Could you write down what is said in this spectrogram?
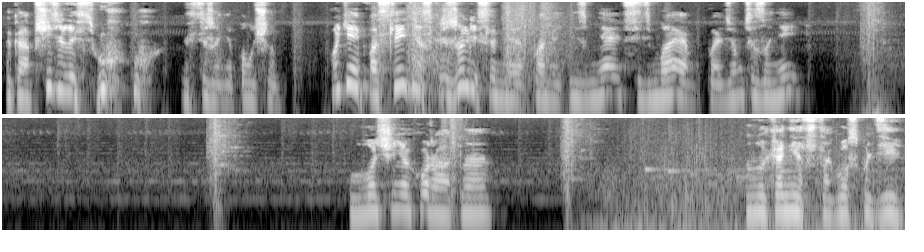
Такая общительность, ух, ух, достижение получено. Окей, последняя скрижаль, если мне память не изменяет, седьмая, пойдемте за ней. Очень аккуратно. Ну, наконец-то, господи.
